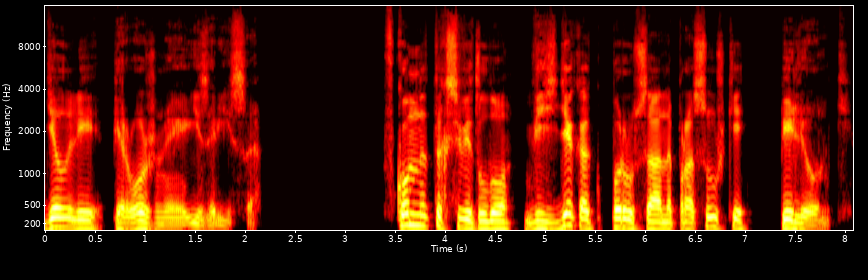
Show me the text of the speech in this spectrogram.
делали пирожные из риса. В комнатах светло, везде, как паруса на просушке, пеленки.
